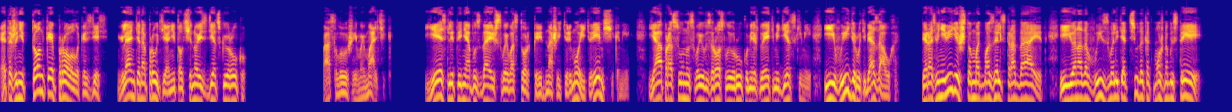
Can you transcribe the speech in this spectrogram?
Это же не тонкая проволока здесь. Гляньте на прутья, они толщиной с детскую руку». «Послушай, мой мальчик, если ты не обуздаешь свой восторг перед нашей тюрьмой и тюремщиками, я просуну свою взрослую руку между этими детскими и выдеру тебя за ухо. Ты разве не видишь, что мадемуазель страдает, и ее надо вызволить отсюда как можно быстрее? —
